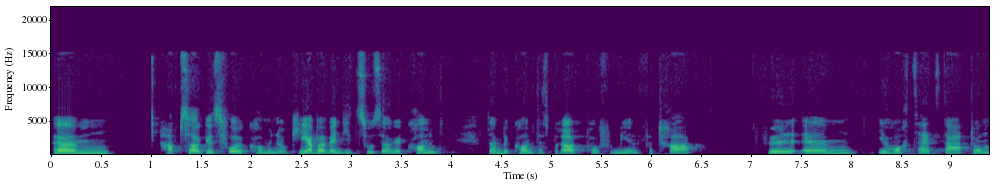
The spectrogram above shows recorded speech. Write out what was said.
Ähm, Absage ist vollkommen okay, aber wenn die Zusage kommt, dann bekommt das Brautpaar von mir einen Vertrag für ähm, ihr Hochzeitsdatum,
